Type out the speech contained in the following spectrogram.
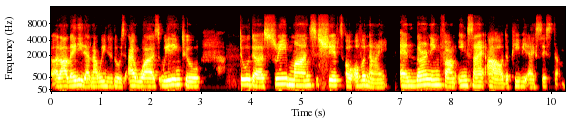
a lot of ladies that are not willing to do is I was willing to do the three months shifts or overnight and learning from inside out the PBX system.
